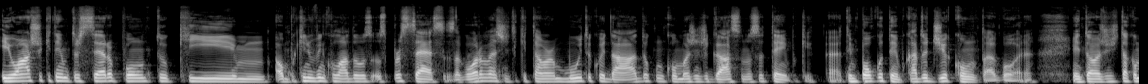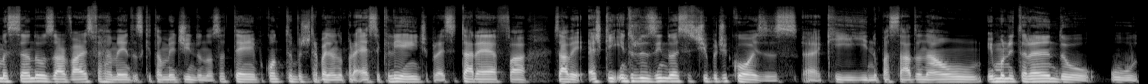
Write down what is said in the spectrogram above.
Eu acho que tem um terceiro ponto que hum, é um pouquinho vinculado aos, aos, processos. Agora a gente tem que tomar muito cuidado com como a gente gasta o nosso tempo. Que, é, tem pouco tempo, cada dia conta agora. Então a gente está começando a usar várias ferramentas que estão medindo o nosso tempo, quanto tempo a gente está trabalhando para esse cliente, para essa tarefa, sabe? Acho que introduzindo esse tipo de coisas é, que no passado não. e monitorando o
